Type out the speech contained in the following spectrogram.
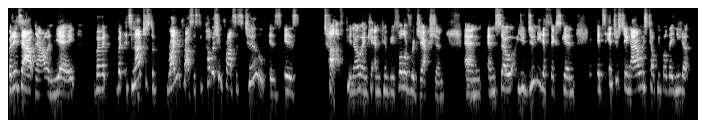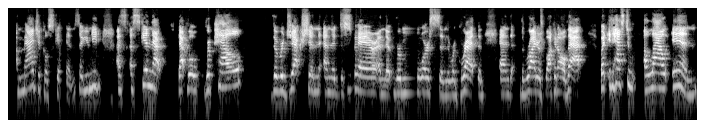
But it's out now, and yay! But but it's not just the writing process; the publishing process too is is tough you know and, and can be full of rejection and and so you do need a thick skin it's interesting i always tell people they need a, a magical skin. So you need a, a skin that that will repel the rejection and the despair and the remorse and the regret and, and the writer's block and all that. But it has to allow in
